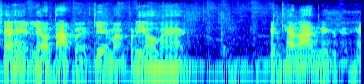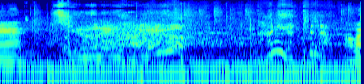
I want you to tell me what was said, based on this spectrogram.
ใช่เรียวตาเปิดเกมมาเปรี้ยวมาก เป็นแค่ร่างหนึ่งแท้ๆ เอาไป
